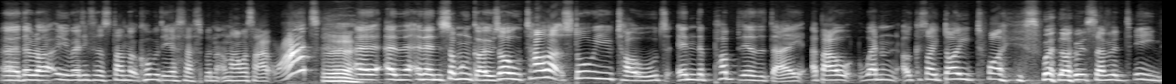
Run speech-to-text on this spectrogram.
Uh, they were like, "Are you ready for the stand-up comedy assessment?" And I was like, "What?" Yeah. Uh, and and then someone goes, "Oh, tell that story you told in the pub the other day about when because I died twice when I was 17.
